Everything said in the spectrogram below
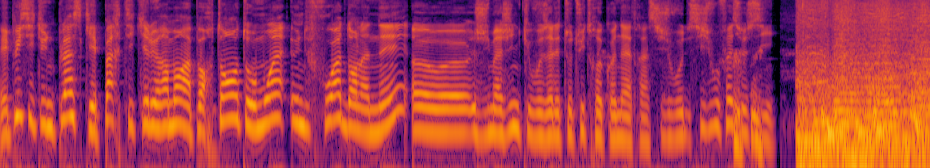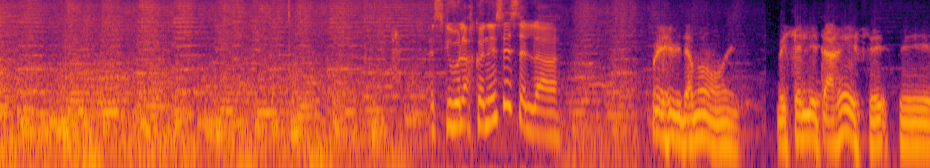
Et puis c'est une place qui est particulièrement importante, au moins une fois dans l'année. Euh, J'imagine que vous allez tout de suite reconnaître hein, si, je vous, si je vous fais ceci. Est-ce que vous la reconnaissez celle-là? Oui, évidemment, oui. Mais celle des tarés, c'est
